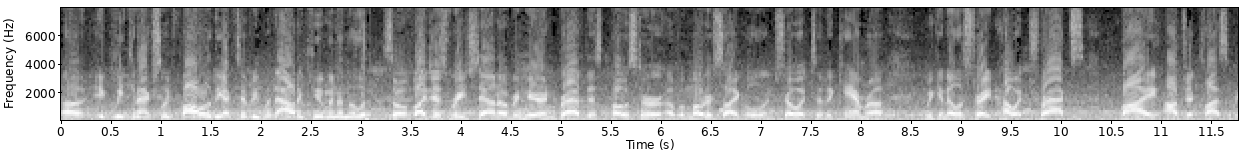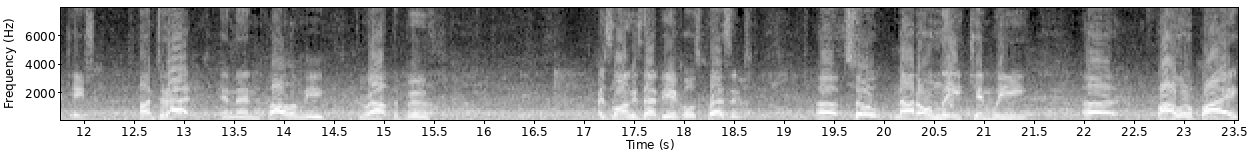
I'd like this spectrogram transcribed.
uh, it, we can actually follow the activity without a human in the loop. So if I just reach down over here and grab this poster of a motorcycle and show it to the camera, we can illustrate how it tracks by object classification. Onto that, and then follow me throughout the booth as long as that vehicle is present. Uh, so not only can we uh, follow by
